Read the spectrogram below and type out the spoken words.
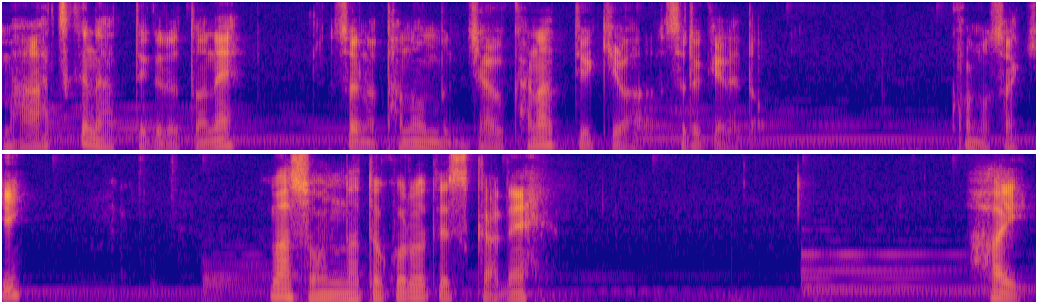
まあ暑くなってくるとねそういうの頼んじゃうかなっていう気はするけれどこの先まあそんなところですかねはい、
